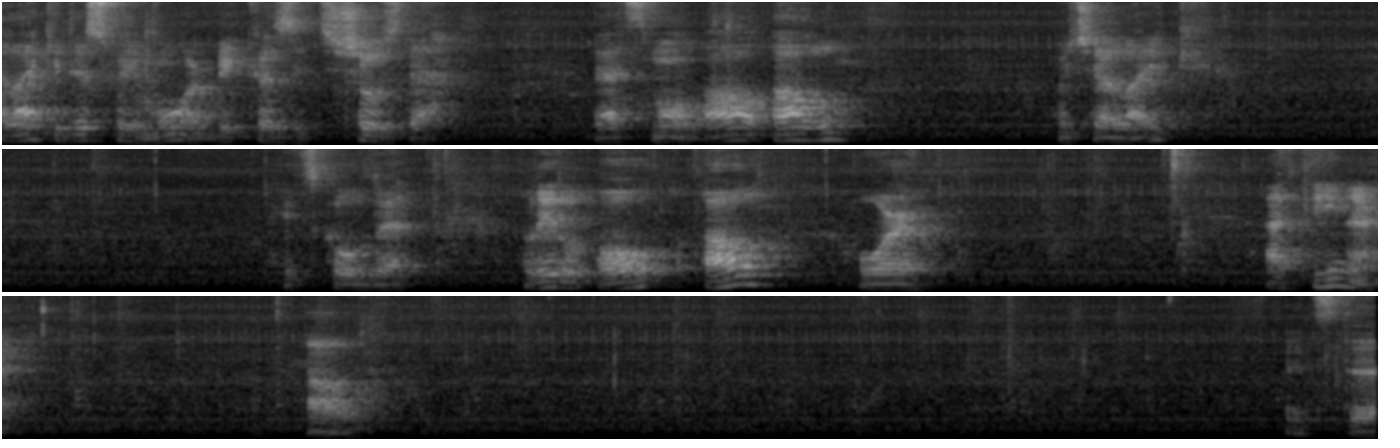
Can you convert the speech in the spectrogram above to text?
I like it this way more because it shows that that small owl, owl which I like. It's called a little owl, owl or Athena owl. It's the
